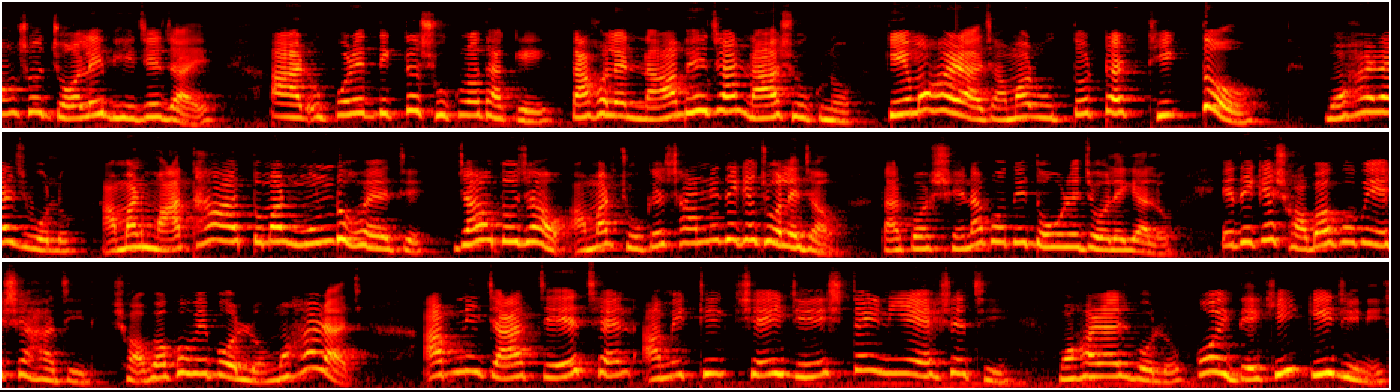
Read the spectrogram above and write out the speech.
অংশ জলে ভিজে যায় আর উপরের দিকটা শুকনো থাকে। তাহলে না ভেজা, না শুকনো। কে মহারাজ, আমার উত্তরটা ঠিক তো? মহারাজ বলো আমার মাথা আর তোমার মুন্ডু হয়েছে। যাও তো যাও, আমার চোখের সামনে থেকে চলে যাও। তারপর সেনাপতি দৌড়ে চলে গেল। এদিকে সভাকবি এসে হাজির। সভাকবি বলল, মহারাজ, আপনি যা চেয়েছেন, আমি ঠিক সেই জিনিসটাই নিয়ে এসেছি। মহারাজ বলল, কই দেখি কি জিনিস?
